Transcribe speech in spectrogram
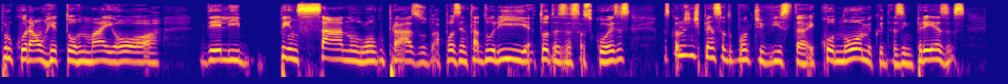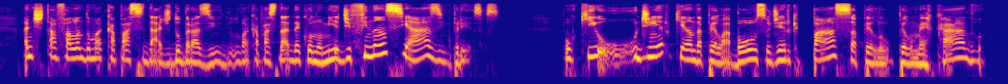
procurar um retorno maior, dele pensar no longo prazo, aposentadoria, todas essas coisas. Mas quando a gente pensa do ponto de vista econômico e das empresas, a gente está falando de uma capacidade do Brasil, de uma capacidade da economia de financiar as empresas. Porque o, o dinheiro que anda pela bolsa, o dinheiro que passa pelo, pelo mercado,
